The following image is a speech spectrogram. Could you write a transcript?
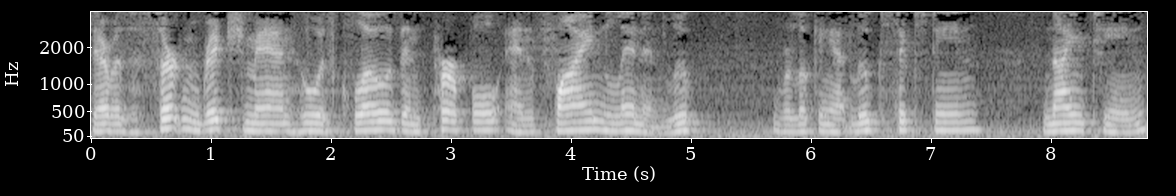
There was a certain rich man who was clothed in purple and fine linen. Luke we're looking at Luke 16:19.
